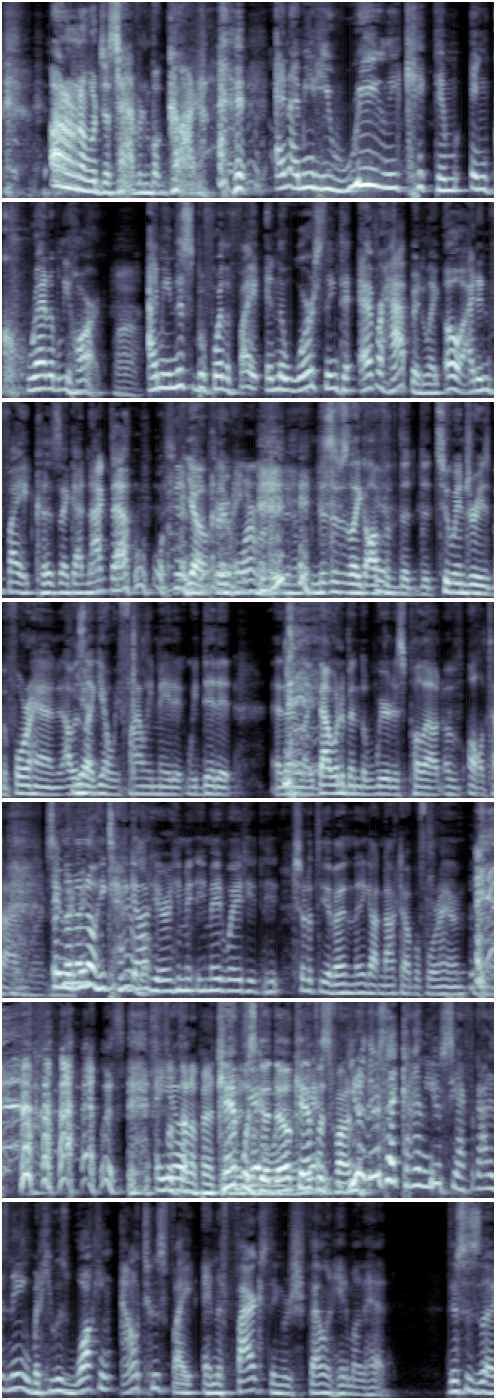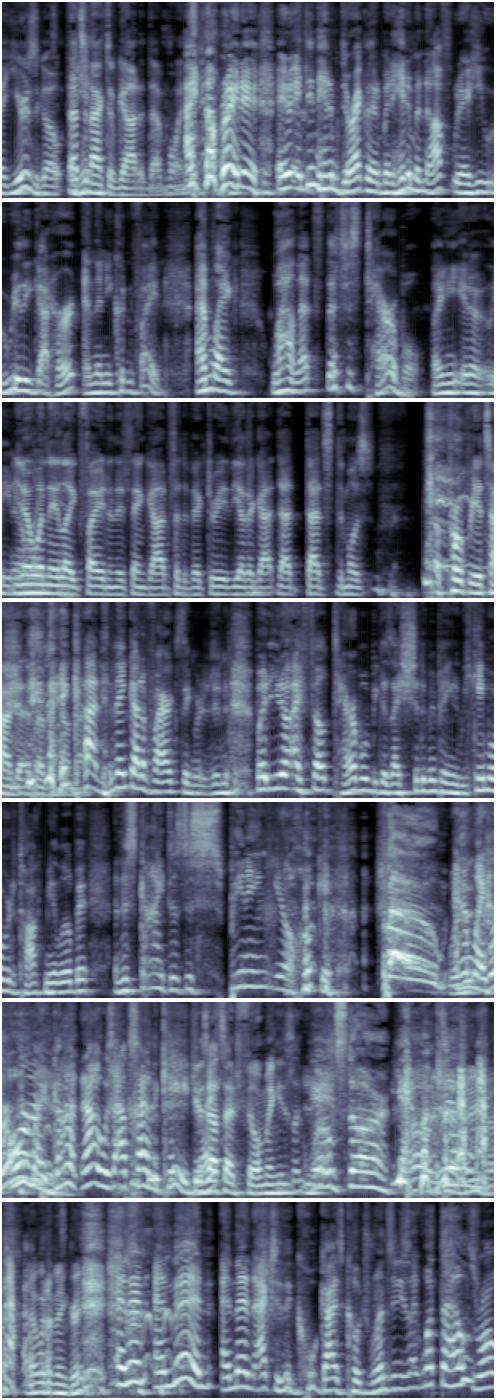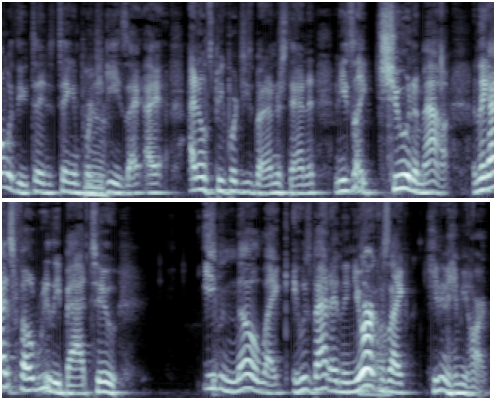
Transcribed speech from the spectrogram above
I don't know what just happened, but God. And I mean, he really kicked him incredibly hard. Wow. I mean, this is before the fight, and the worst thing to ever happen, like, oh, I didn't fight because I got knocked out. Yo, Pretty warm. yeah. This is like off of the, the two injuries beforehand. I was Yeah. like, yo, we finally made it. We did it. And then like that would have been the weirdest pullout of all time. Like, no, no, no. He, he got here. He made, he made weight. He, he showed up the event, and then he got knocked out beforehand. It was- you know, a Camp was good though. Camp yeah. was fun. You know, there's that guy in the UFC. I forgot his name, but he was walking out to his fight, and the fire extinguisher fell and hit him on the head. This is uh, years ago. That's an act of God at that point. I know, right? It, it, it didn't hit him directly, but it hit him enough where he really got hurt, and then he couldn't fight. I'm like, wow, that's that's just terrible. Like, you know, you know, you know when they like fight and they thank God for the victory. The other guy that that's the most appropriate time to have ever done Thank that. God, thank God a fire extinguisher didn't. But you know, I felt terrible because I should have been paying. He came over to talk to me a little bit, and this guy does this spinning, you know, hooking, boom, and I'm it- like, oh my you? God! Now I was outside the cage. He was right? outside filming. He's like world star. Yeah, Oh, yeah, there you go. That would have been great. and then and then and then actually the cool guy's coach runs in. He's like, "What the hell is wrong with you?" T- Taking Portuguese. I, I I don't speak Portuguese, but I understand it. And he's like chewing him out. And the guys felt really bad too, even though like it was bad. And then New York was like, he didn't hit me hard.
